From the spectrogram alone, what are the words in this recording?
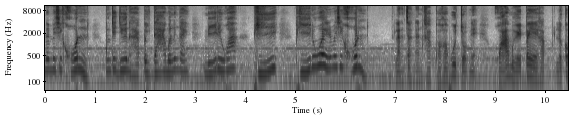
นั่นไม่ใช่คน มึงจะยืนหาปีดามึงหรือไง หนีดิวะ ผี ผีด้วยนั่นไม่ใช่คน หลังจากนั้นครับพอเขาพูดจบเนี่ยคว้ามือไอ้เป้ครับ แล้วก็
